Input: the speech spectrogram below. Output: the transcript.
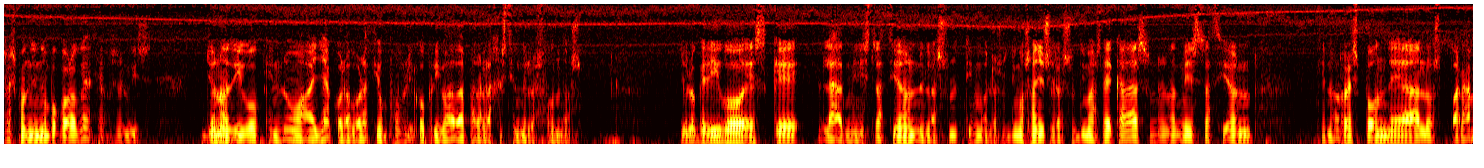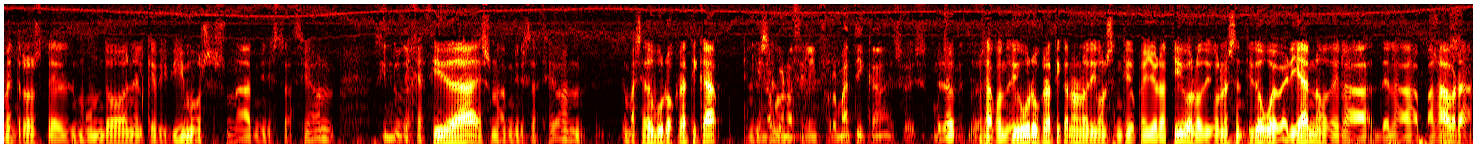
respondiendo un poco a lo que decía José Luis. Yo no digo que no haya colaboración público-privada para la gestión de los fondos. Yo lo que digo es que la administración en, los últimos años y en las últimas décadas es una administración que no responde a los parámetros del mundo en el que vivimos. Es una administración sin duda envejecida, es una administración demasiado burocrática. En no conoce la informática, eso es. Pero, o sea, cuando digo burocrática no lo digo en el sentido peyorativo, lo digo en el sentido weberiano de la, de la palabra.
